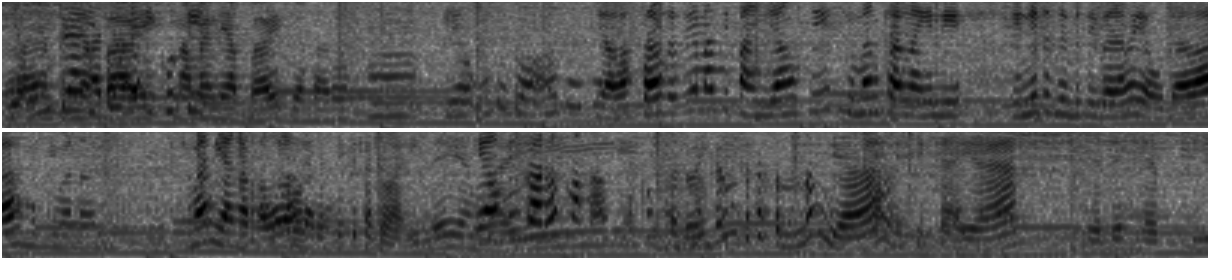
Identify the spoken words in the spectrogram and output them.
Ya, ya udah niat baik, ikuti. namanya niat baik ya Karos. hmm, ya udah doa aja. Ya lah prosesnya masih panjang sih cuman karena ini ini terus tiba-tiba namanya ya udahlah mau gimana gitu cuman ya nggak tahu lah prosesnya kita doain deh yang ya baik ampun karos makasih aku kita doain kan kita seneng ya Cika ya ya deh happy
